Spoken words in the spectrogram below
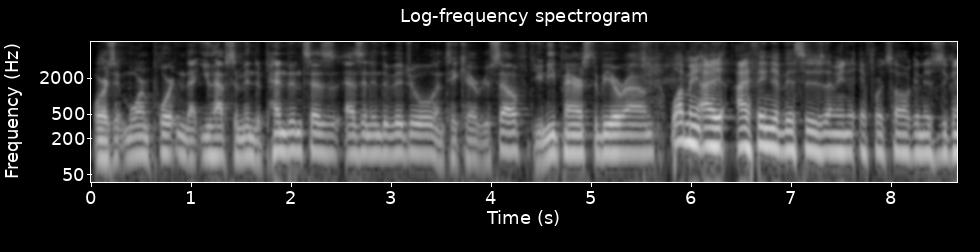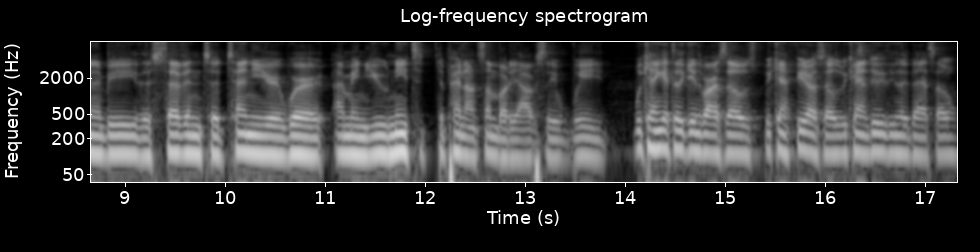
Or is it more important that you have some independence as as an individual and take care of yourself? Do you need parents to be around? Well, I mean, I, I think that this is, I mean, if we're talking, this is going to be the seven to 10 year where, I mean, you need to depend on somebody. Obviously, we, we can't get to the games by ourselves. We can't feed ourselves. We can't do things like that. So,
